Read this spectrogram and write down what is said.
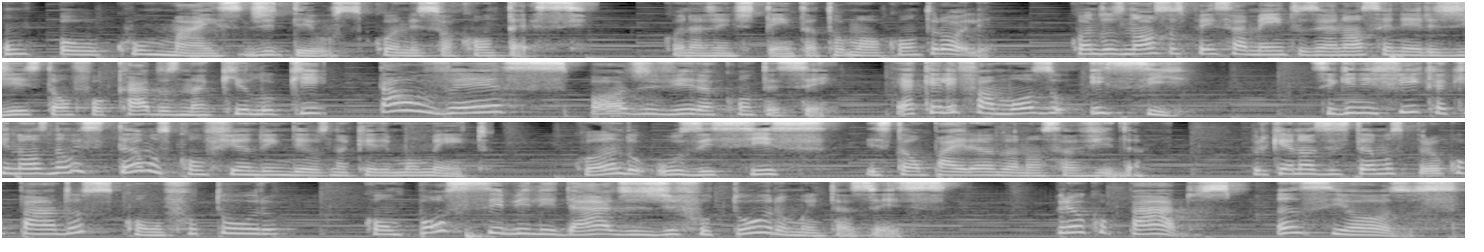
um pouco mais de Deus quando isso acontece, quando a gente tenta tomar o controle. Quando os nossos pensamentos e a nossa energia estão focados naquilo que talvez pode vir a acontecer. É aquele famoso e se. Significa que nós não estamos confiando em Deus naquele momento, quando os e se's estão pairando a nossa vida. Porque nós estamos preocupados com o futuro, com possibilidades de futuro muitas vezes preocupados, ansiosos.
